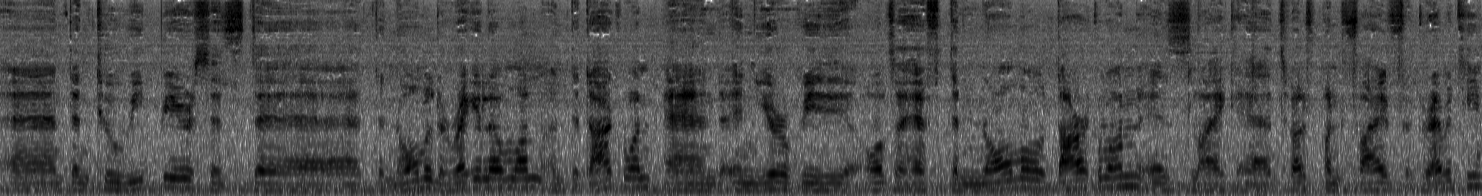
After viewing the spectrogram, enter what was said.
and then two wheat beers. It's the the normal, the regular one, and the dark one. And in Europe, we also have the normal dark one. It's like uh, 12.5 gravity,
